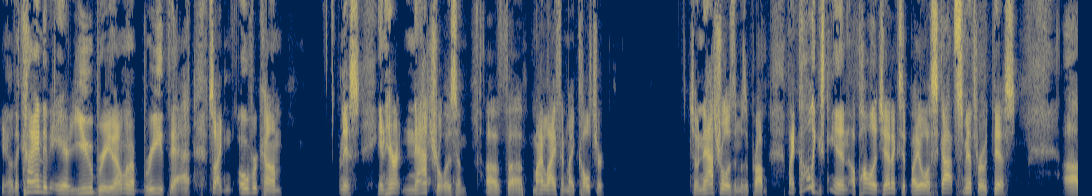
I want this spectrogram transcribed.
You know, the kind of air you breathe. I want to breathe that so I can overcome this inherent naturalism of uh, my life and my culture. So naturalism is a problem. My colleagues in apologetics at Biola, Scott Smith, wrote this. Uh,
